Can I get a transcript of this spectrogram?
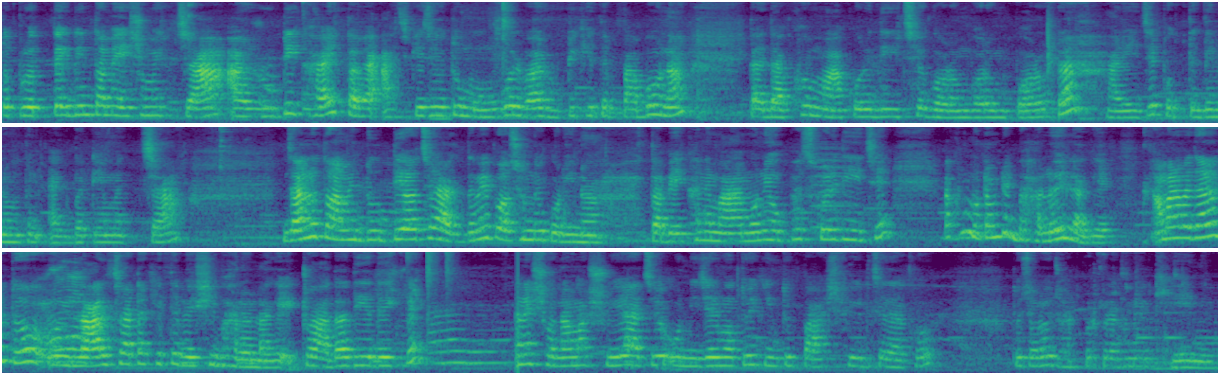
তো প্রত্যেক দিন তো আমি এই সময় চা আর রুটি খাই, তবে আজকে যেহেতু মঙ্গলবার রুটি খেতে পাবো না, তাই দেখো মা করে দিয়েছে গরম গরম পরোটা। আর এই যে প্রত্যেক দিনের মতন এক বাটি আমার চা। জানো তো, আমি দুধ দেওয়া চা একদমই পছন্দ করি না। তবে এখানে মা মনে অভ্যাস করে দিয়েছে, এখন মোটামুটি ভালোই লাগে। আমার আবার জানো তো, ওই লাল চাটা খেতে বেশি ভালো লাগে। একটু আদা দিয়ে দেখবে। এখানে সোনা আমার শুয়ে আছে, ও নিজের মতোই কিন্তু পাশ ফিরছে, দেখো। তো চলো ঝটপট করে এখন আমি খেয়ে নিই।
